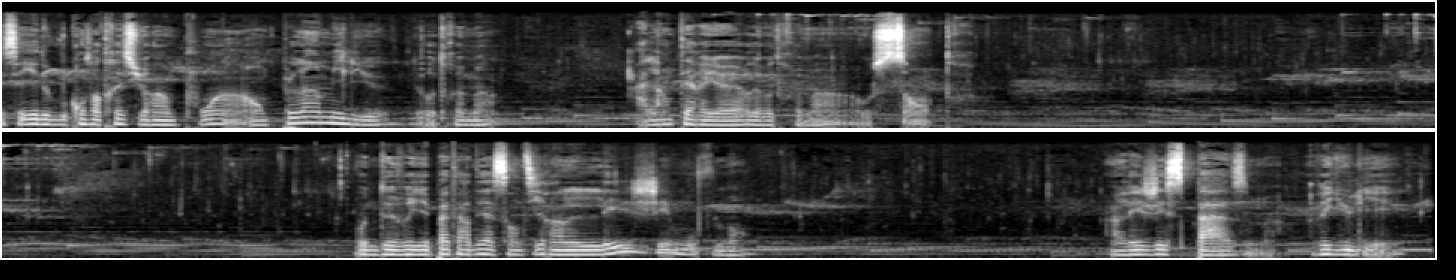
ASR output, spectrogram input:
Essayez de vous concentrer sur un point en plein milieu de votre main, à l'intérieur de votre main, au centre. Vous ne devriez pas tarder à sentir un léger mouvement, un léger spasme régulier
